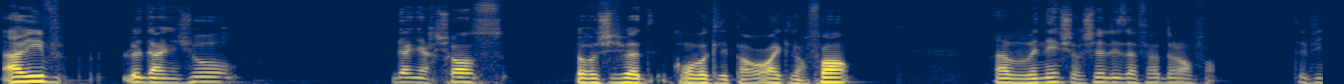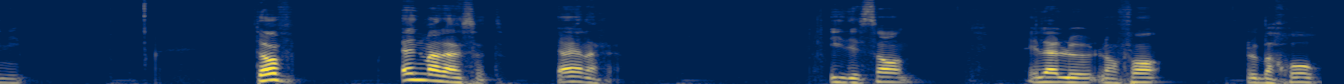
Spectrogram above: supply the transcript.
Arrive le dernier jour, dernière chance, le Yeshiva convoque les parents avec l'enfant. Ah, vous venez chercher les affaires de l'enfant. C'était fini. Tov, en malasot. Il n'y a rien à faire. Ils descendent. Et là, le- l'enfant, le bachour,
